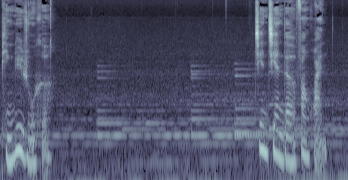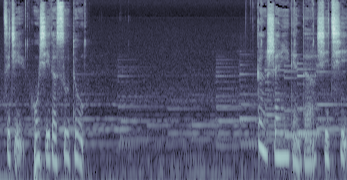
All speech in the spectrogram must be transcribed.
频率如何，渐渐的放缓自己呼吸的速度，更深一点的吸气，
